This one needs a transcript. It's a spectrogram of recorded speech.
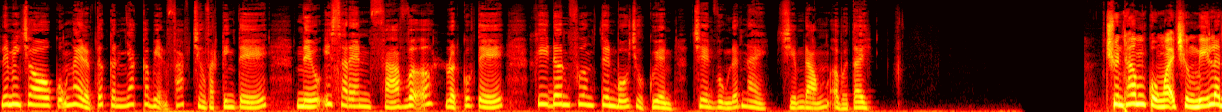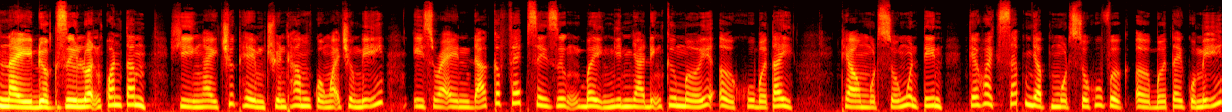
Liên minh châu Âu cũng ngay lập tức cân nhắc các biện pháp trừng phạt kinh tế nếu Israel phá vỡ luật quốc tế khi đơn phương tuyên bố chủ quyền trên vùng đất này chiếm đóng ở bờ Tây. Chuyến thăm của Ngoại trưởng Mỹ lần này được dư luận quan tâm khi ngay trước thềm chuyến thăm của Ngoại trưởng Mỹ, Israel đã cấp phép xây dựng 7.000 nhà định cư mới ở khu bờ Tây. Theo một số nguồn tin, kế hoạch sắp nhập một số khu vực ở bờ Tây của Mỹ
